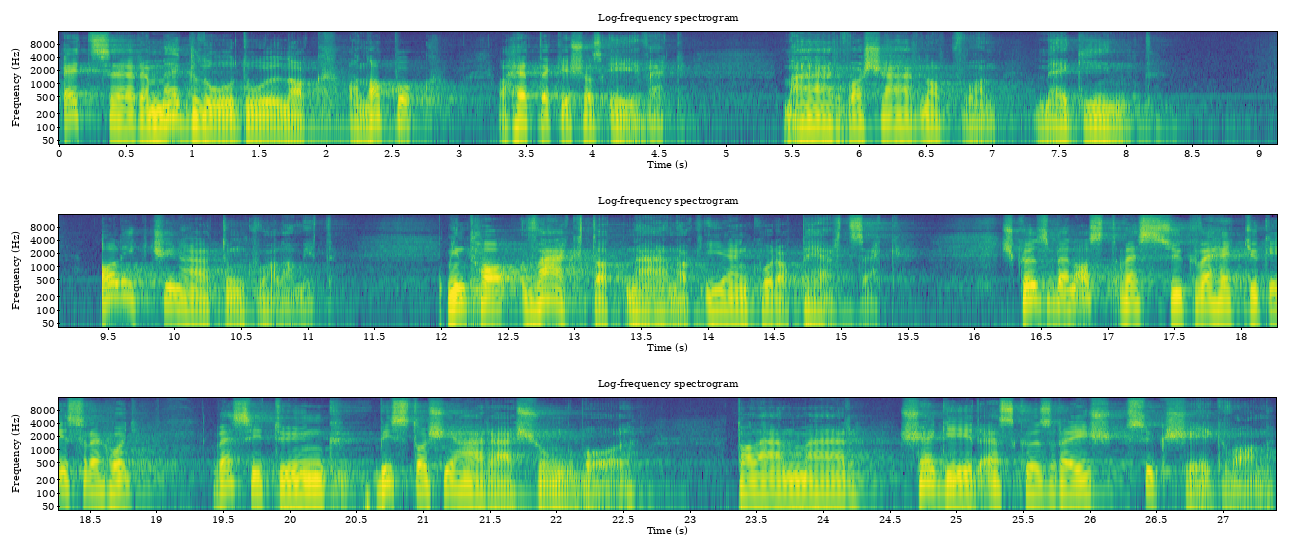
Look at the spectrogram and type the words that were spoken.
egyszerre meglódulnak a napok, a hetek és az évek. Már vasárnap van, megint. Alig csináltunk valamit. Mintha vágtatnának ilyenkor a percek. És közben azt vesszük, vehetjük észre, hogy veszítünk biztos járásunkból. Talán már segédeszközre is szükség van.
